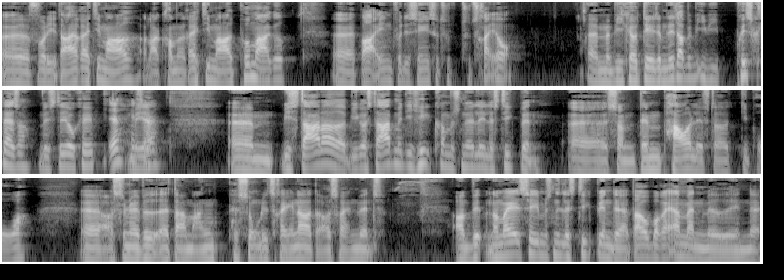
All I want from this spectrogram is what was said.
øh, fordi der er rigtig meget, og der er kommet rigtig meget på markedet øh, bare inden for de seneste to-tre to, år. Øh, men vi kan jo dele dem lidt op i, i prisklasser, hvis det er okay. Ja, helt med Øh, vi, starter, vi kan starte med de helt konventionelle elastikbind, øh, som dem powerlifter de bruger, øh, og som jeg ved, at der er mange personlige trænere, der også har anvendt. Og normalt set med sådan en elastikbind der, der opererer man med, en, øh,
